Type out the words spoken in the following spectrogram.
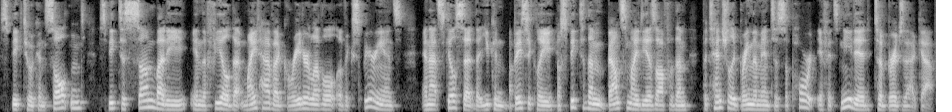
speak to a consultant, speak to somebody in the field that might have a greater level of experience and that skill set that you can basically speak to them, bounce some ideas off of them, potentially bring them into support if it's needed to bridge that gap.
